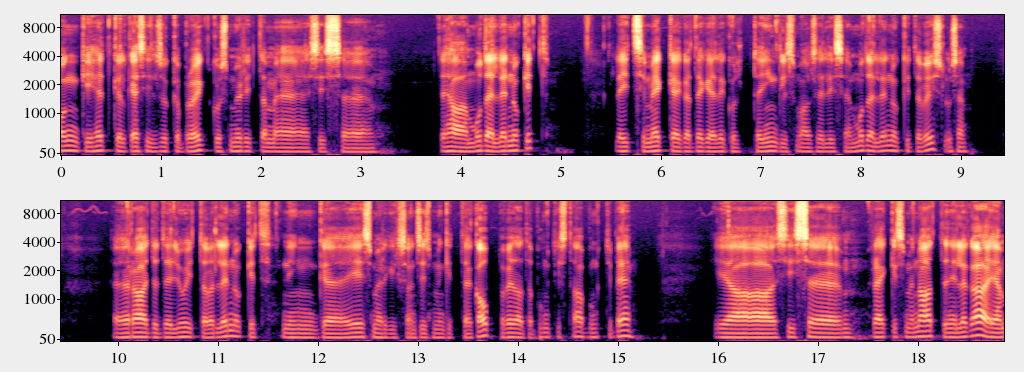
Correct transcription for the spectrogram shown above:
ongi hetkel käsil niisugune projekt, kus me üritame siis teha modellennukit. leidsime EKE-ga tegelikult Inglismaal sellise modellennukite võistluse, raadiodel juhitavad lennukid ning eesmärgiks on siis mingit kaupa vedada punktist A punkti B. ja siis rääkisime Naatanile ka ja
